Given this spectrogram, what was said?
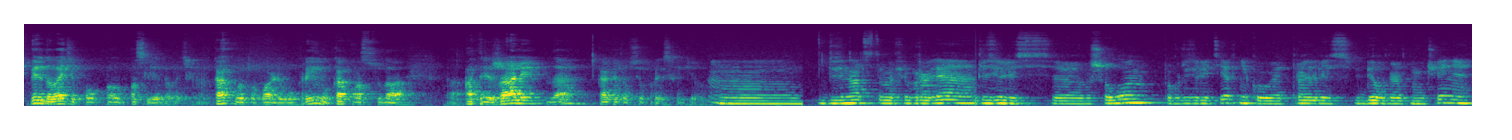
Теперь давайте по- по- последовательно. Как вы попали в Украину, как вас сюда э, отряжали, да? Как это все происходило? Э, 12 февраля погрузились э, в эшелон, погрузили технику и отправились в Белгород на учение.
